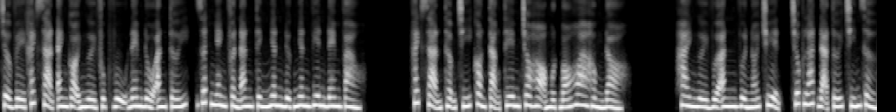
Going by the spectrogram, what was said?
Trở về khách sạn anh gọi người phục vụ đem đồ ăn tới, rất nhanh phần ăn tình nhân được nhân viên đem vào. Khách sạn thậm chí còn tặng thêm cho họ một bó hoa hồng đỏ. Hai người vừa ăn vừa nói chuyện, chốc lát đã tới 9 giờ.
